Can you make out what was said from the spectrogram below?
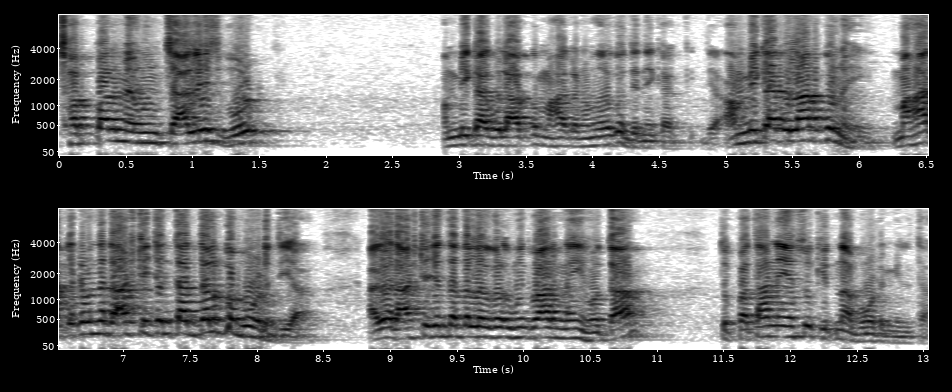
छप्पन में उनचालीस वोट अंबिका गुलाब को महागठबंधन को देने का दिया। अंबिका गुलाब को नहीं, महागठबंधन राष्ट्रीय जनता दल को वोट दिया। अगर राष्ट्रीय जनता दल अगर उम्मीदवार नहीं होता तो पता नहीं उसको कितना वोट मिलता।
